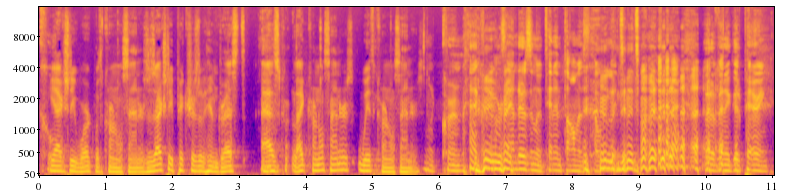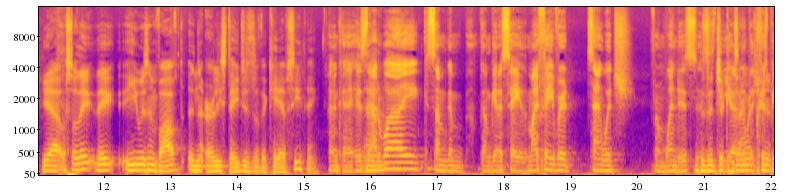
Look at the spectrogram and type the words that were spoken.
Cool. He actually worked with Colonel Sanders. There's actually pictures of him dressed as like Colonel Sanders with Colonel Sanders. Colonel, Colonel Right. Sanders and Lieutenant Thomas. Lieutenant Thomas. would have been a good pairing. yeah, so they they he was involved in the early stages of the KFC thing. Okay, is that why? Because I'm gonna, I'm gonna say my favorite sandwich from Wendy's Is it chicken the, uh, sandwich? the crispy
